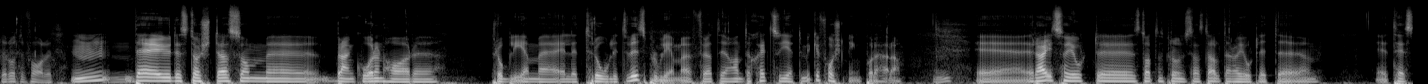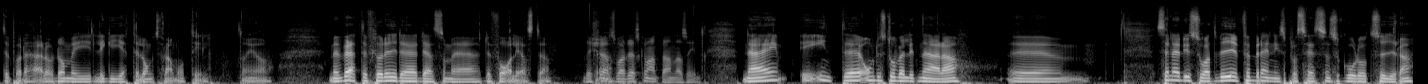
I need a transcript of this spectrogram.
Det låter farligt. Mm, Mm. Det är ju det största som eh, brandkåren har eh, problem med, eller troligtvis problem med, för att det har inte skett så jättemycket forskning på det här. Mm. Eh, RISE har gjort, eh, Statens provningsanstalt där har gjort lite eh, tester på det här och de är, ligger jättelångt framåt till. De gör. Men vätefluorid är det som är det farligaste. Det känns Ja. som att det ska man inte andas in. Nej, inte om du står väldigt nära. Eh, sen är det ju så att vid förbränningsprocessen så går det åt syra.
